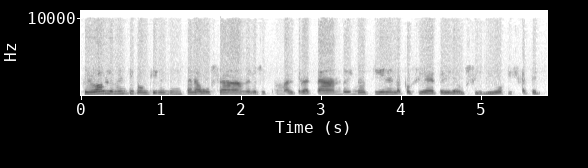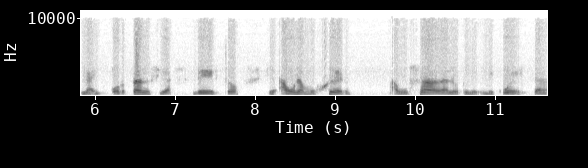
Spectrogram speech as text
probablemente con quienes nos están abusando, los están maltratando y no tienen la posibilidad de pedir auxilio. fíjate la importancia de esto, que a una mujer abusada lo que le, cuesta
